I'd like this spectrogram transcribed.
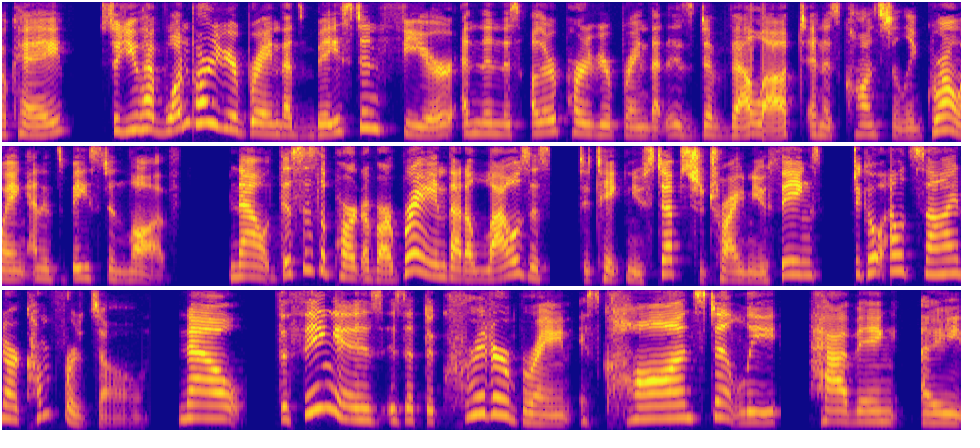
Okay. So you have one part of your brain that's based in fear, and then this other part of your brain that is developed and is constantly growing, and it's based in love. Now, this is the part of our brain that allows us to take new steps, to try new things, to go outside our comfort zone. Now, the thing is, is that the critter brain is constantly having a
